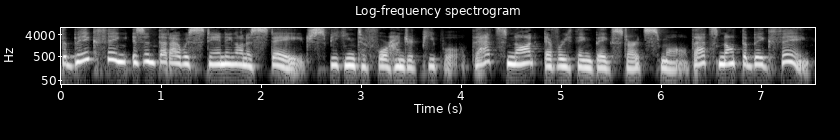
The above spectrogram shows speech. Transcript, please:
the big thing isn't that I was standing on a stage speaking to 400 people. That's not everything big starts small. That's not the big thing.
